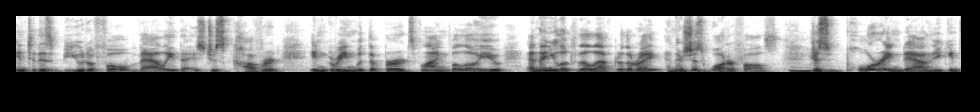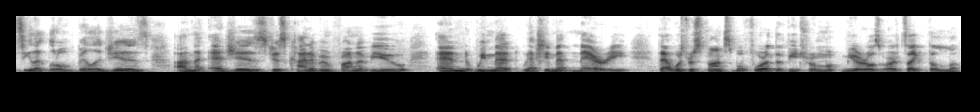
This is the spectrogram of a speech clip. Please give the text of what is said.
into this beautiful valley that is just covered in green with the birds flying below you. And then you look to the left or the right, and there's just waterfalls just pouring down. And you can see like little villages on the edges, just kind of in front of you. And we met, we actually met Mary, that was responsible for the vitro murals, or it's like the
